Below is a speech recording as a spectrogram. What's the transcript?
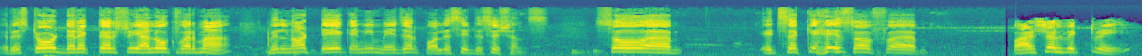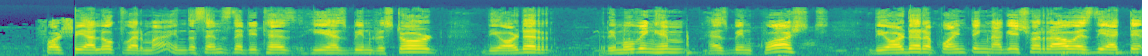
restored director, Sri Alok Verma, will not take any major policy decisions. So uh, it's a case of uh, partial victory for Sri Alok Verma in the sense that it has he has been restored, the order removing him has been quashed, the order appointing Nageshwar Rao as the acti-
